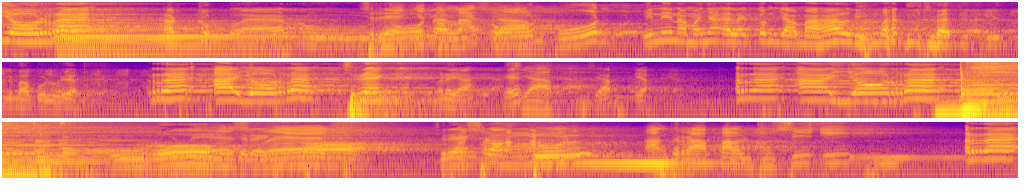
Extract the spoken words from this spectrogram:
ayo rek. Aduh, kleru. Jrek Ton, itu mas ya ampun Ini namanya elektron Yamaha 57350 ya. Rek ayo rek jreng. Mana ya? Oke. Siap. Siap, ya. Rek ayo rek. Urung jreng. Jreng dul. Angger apal disiki Rek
